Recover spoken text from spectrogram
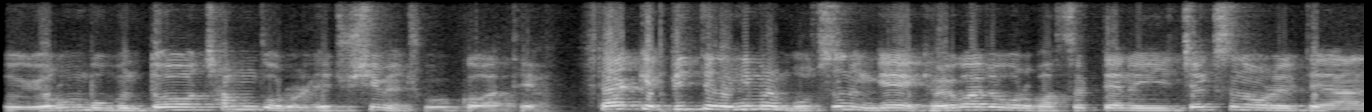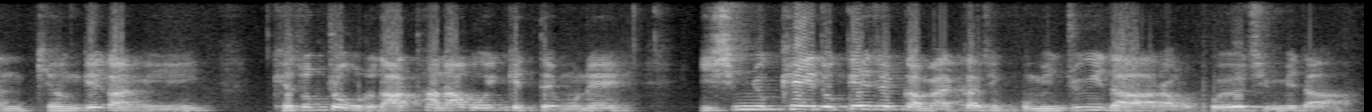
또 이런 부분도 참고를 해주시면 좋을 것 같아요. 짧게 비트가 힘을 못 쓰는 게, 결과적으로 봤을 때는 이 잭슨홀에 대한 경계감이 계속적으로 나타나고 있기 때문에, 26K도 깨질까 말까 지금 고민 중이다라고 보여집니다.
